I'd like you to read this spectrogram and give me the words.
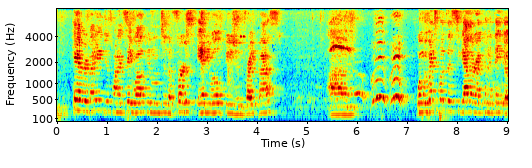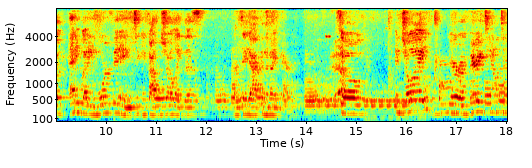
Hey everybody, just wanted to say welcome to the first annual Fusion Fright Fest. Um, when we went to put this together, I couldn't think of anybody more fitting to kick off a show like this than Zadoc in the Nightmare. So enjoy. You're a very talented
